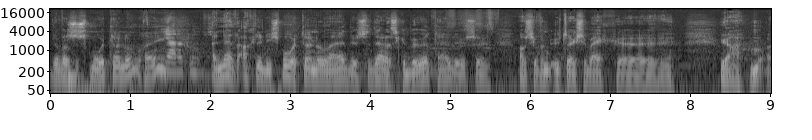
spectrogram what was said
dat was een spoortunnel, hè? Ja, dat klopt. En net achter die spoortunnel, hè, dus daar is het gebeurd. Hè, dus eh, als je van de Utrechtseweg uh, ja, eh,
